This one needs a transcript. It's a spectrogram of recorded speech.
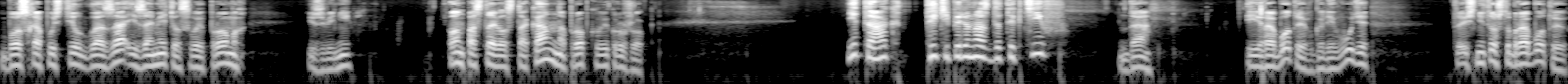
Босх опустил глаза и заметил свой промах. Извини. Он поставил стакан на пробковый кружок. Итак, ты теперь у нас детектив? Да. И работаю в Голливуде. То есть не то чтобы работаю,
